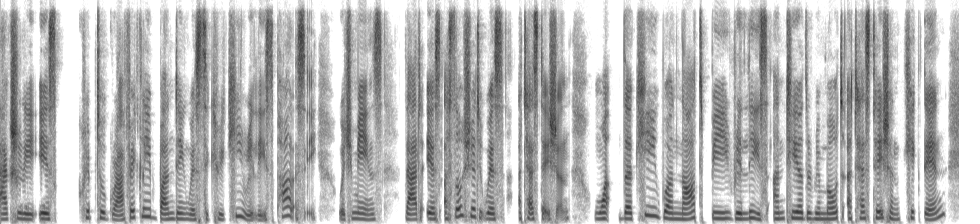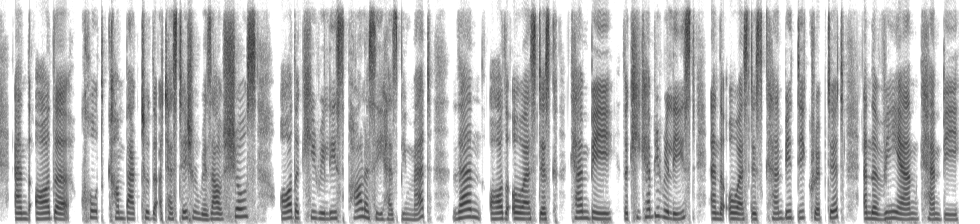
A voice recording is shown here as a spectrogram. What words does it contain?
actually is cryptographically binding with secure key release policy, which means that is associated with attestation. the key will not be released until the remote attestation kicked in and all the code come back to the attestation result shows all the key release policy has been met, then all the OS disk can be, the key can be released and the OS disk can be decrypted and the VM can be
